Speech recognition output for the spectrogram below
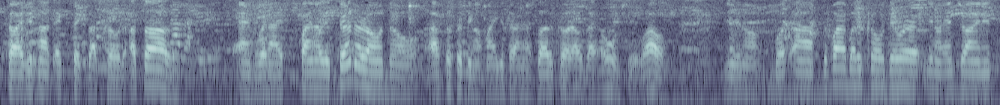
So I did not expect that crowd at all. And when I finally turned around now, after setting up my guitar and I saw the crowd, I was like, oh shit, wow. You know, but um, the vibe of the crowd, they were, you know, enjoying it.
